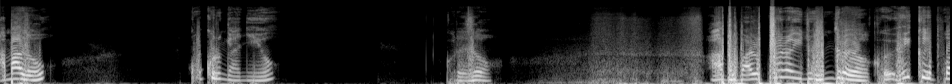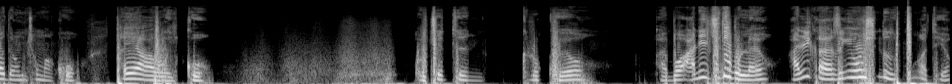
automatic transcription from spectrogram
아마도 꼭 그런 게 아니에요. 그래서 아 뭐 말로 표현하기 좀 힘들어요. 그 페이크 부하들 엄청 많고 다이아가 있고 어쨌든 그렇고요. 아 뭐 아닐지도 몰라요. 아닐 가능성이 훨씬 더 높은 것 같아요.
